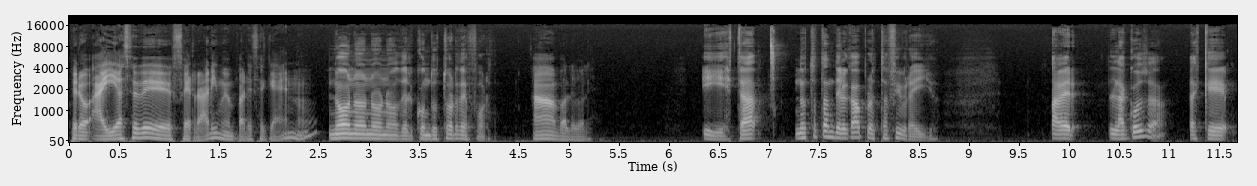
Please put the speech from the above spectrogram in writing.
Pero ahí hace de Ferrari, me parece que es, ¿no? No, no, no, no, del conductor de Ford. Ah, vale, vale. Y está. No está tan delgado, pero está fibraillo. A ver, la cosa es que.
